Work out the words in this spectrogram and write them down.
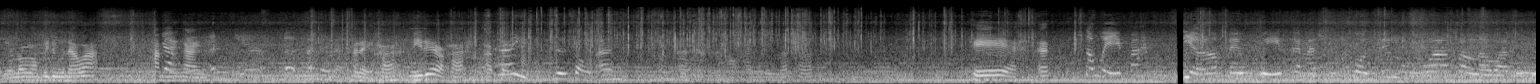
เดี๋ยวเราลองไปดูนะว่าทำยังไงอากกินอันเนี้ยเอออันไหนนะอันไหนคะนี้ด้วยเหรอคะอะใช่เหลือสองอัน เคอะตะเวฟปะเดี๋ยวเราไปเวฟกันนะทุกคน ไม่รู้ว่าฝั่งเราอะต้องเว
